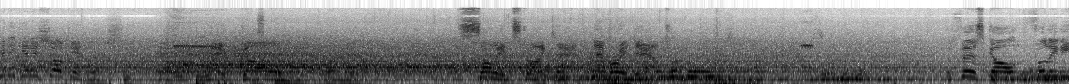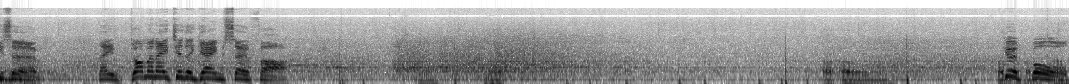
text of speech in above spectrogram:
Can he get a shot in? Oh, Great goal. Solid strike there. Never in doubt. First goal fully deserved. They've dominated the game so far. Uh-oh. Good ball.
